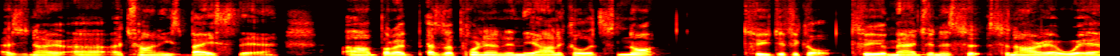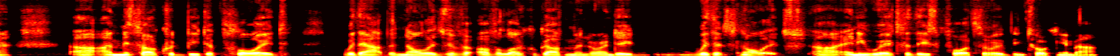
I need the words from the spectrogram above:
as you know, uh, a Chinese base there. Uh, but I, as I pointed out in the article, it's not too difficult to imagine a scenario where uh, a missile could be deployed without the knowledge of, of a local government or indeed with its knowledge uh, anywhere to these ports that we've been talking about.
